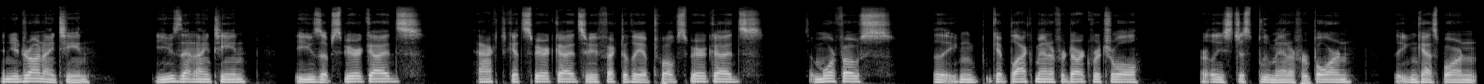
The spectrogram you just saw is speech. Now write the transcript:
and you draw 19. You use that 19, you use up Spirit Guides. Pact gets Spirit Guides, so you effectively have 12 Spirit Guides. So Morphos, so that you can get black mana for Dark Ritual, or at least just blue mana for Borne, so that you can cast Borne,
